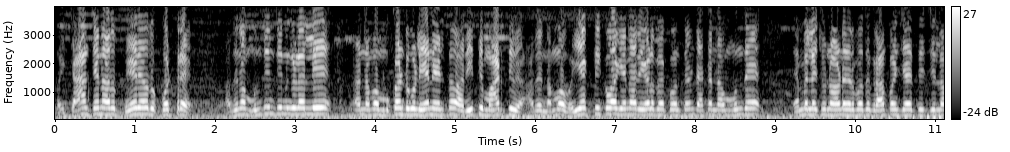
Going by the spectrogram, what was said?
ಬೈ ಚಾನ್ಸ್ ಏನಾದ್ರು ಬೇರೆಯವರು ಕೊಟ್ಟರೆ ಅದನ್ನು ಮುಂದಿನ ದಿನಗಳಲ್ಲಿ ನಮ್ಮ ಮುಖಂಡಗಳು ಏನು ಹೇಳ್ತಾರೋ ಆ ರೀತಿ ಮಾಡ್ತೀವಿ. ಆದರೆ ನಮ್ಮ ವೈಯಕ್ತಿಕವಾಗಿ ಏನಾದ್ರು ಹೇಳಬೇಕು ಅಂತಂದ್ರೆ ಯಾಕಂದ್ರೆ ನಾವು ಮುಂದೆ ಎಂ ಎಲ್ ಎ ಚುನಾವಣೆ ಇರ್ಬೋದು, ಗ್ರಾಮ ಪಂಚಾಯತಿ ಜಿಲ್ಲಾ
